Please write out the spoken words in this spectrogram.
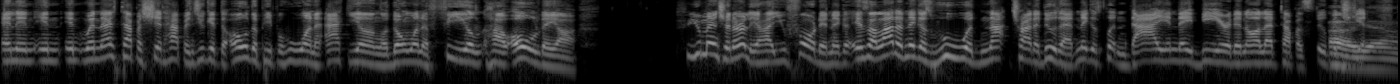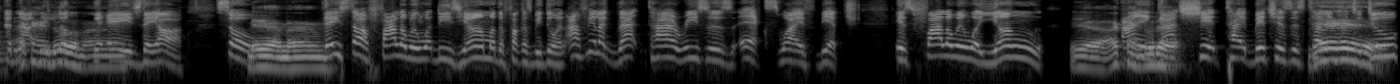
And in, in, in when that type of shit happens, you get the older people who want to act young or don't want to feel how old they are. You mentioned earlier how you 40, nigga. There's a lot of niggas who would not try to do that. Niggas putting dye in their beard and all that type of stupid Oh shit yeah, to not be look it, the age they are. So Yeah, man. they start following what these young motherfuckers be doing. I feel like that Tyrese's ex-wife bitch is following what young Yeah, I can't I do ain't that. got shit type bitches is telling her to do,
